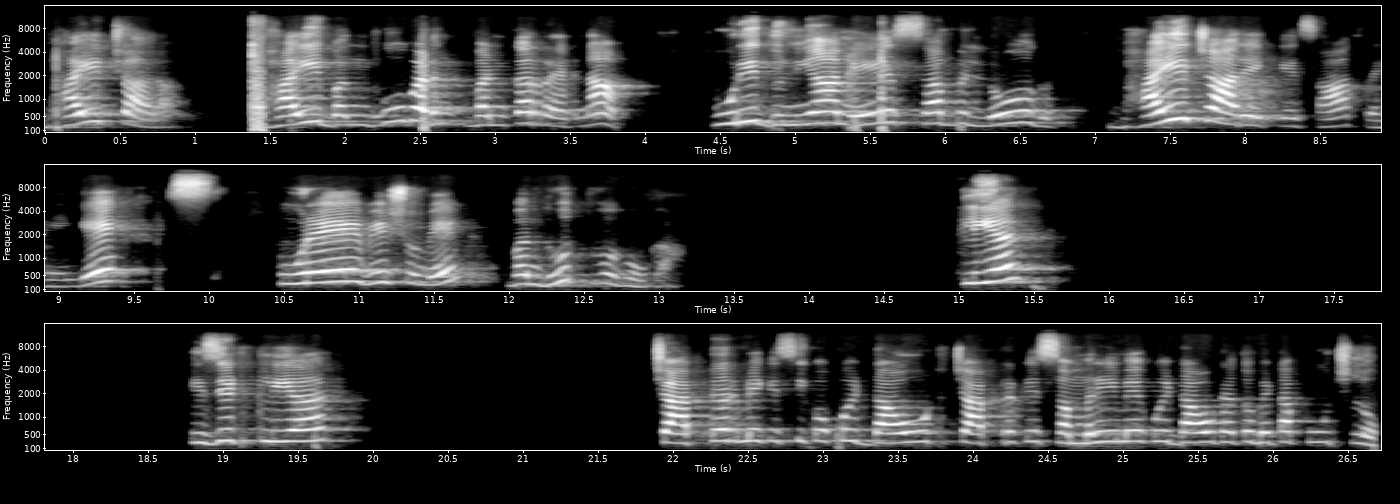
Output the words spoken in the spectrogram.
भाईचारा। भाई बंधु बनकर रहना। पूरी दुनिया में सब लोग भाईचारे के साथ रहेंगे। पूरे विश्व में बंधुत्व होगा। Clear? Is it clear chapter में किसी को कोई डाउट चैप्टर के समरी में कोई डाउट है तो बेटा पूछ लो।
